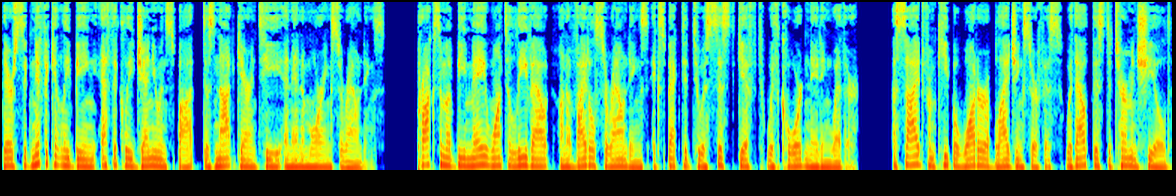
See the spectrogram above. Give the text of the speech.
their significantly being ethically genuine spot does not guarantee an enamoring surroundings. Proxima b may want to leave out on a vital surroundings expected to assist gift with coordinating weather. Aside from keep a water-obliging surface without this determined shield,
